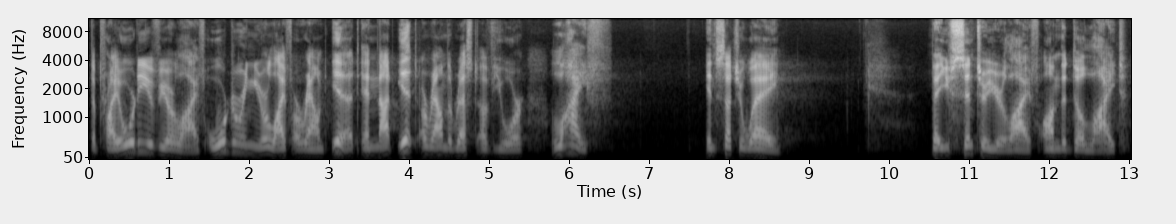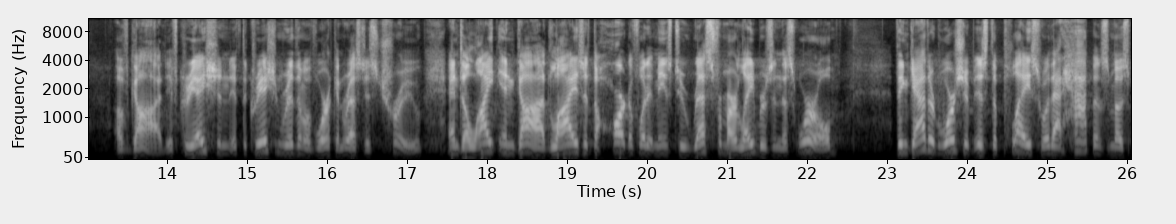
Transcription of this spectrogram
the priority of your life, ordering your life around it and not it around the rest of your life in such a way that you center your life on the delight of God. If creation, if the creation rhythm of work and rest is true, and delight in God lies at the heart of what it means to rest from our labors in this world, then gathered worship is the place where that happens most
